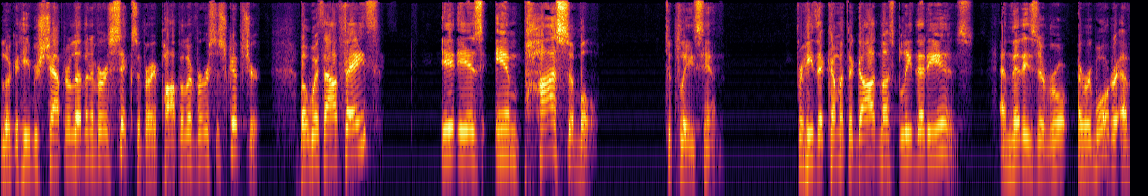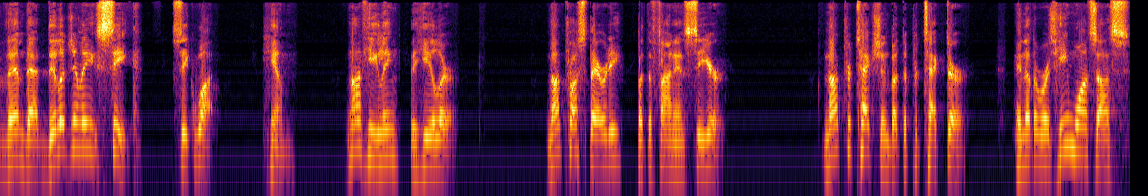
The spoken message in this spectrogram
Look at Hebrews chapter 11 and verse 6, a very popular verse of scripture. But without faith, it is impossible to please him. For he that cometh to God must believe that he is, and that he's a, a rewarder of them that diligently seek. Seek what? Him. Not healing, the healer. Not prosperity, but the financier. Not protection, but the protector. In other words, he wants us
